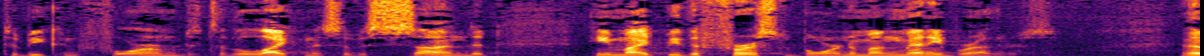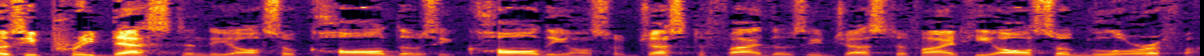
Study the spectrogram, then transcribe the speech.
to be conformed to the likeness of his Son, that he might be the firstborn among many brothers. And those he predestined, he also called. Those he called, he also justified. Those he justified, he also glorified.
